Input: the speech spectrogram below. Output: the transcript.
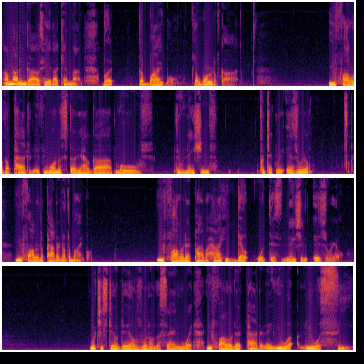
I'm not in God's head, I cannot. But the Bible, the Word of God, you follow the pattern. If you want to study how God moves through nations, particularly Israel, you follow the pattern of the Bible. You follow that Bible, how he dealt with this nation, Israel, which he still deals with them the same way. You follow that pattern and you will, you will see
